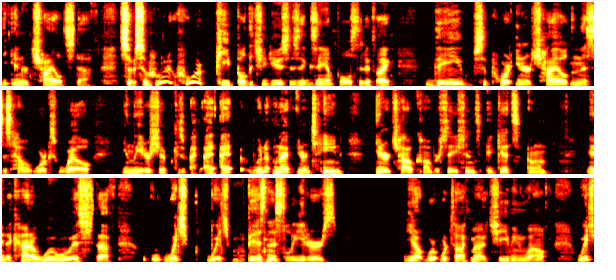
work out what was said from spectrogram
the inner child stuff. So, so who who are people that you'd use as examples that if like they support inner child and this is how it works well in leadership? Because I, I, I when when I've entertained inner child conversations, it gets um into kind of woo woo-ish stuff. Which which business leaders you know, we're, we're talking about achieving wealth. Which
